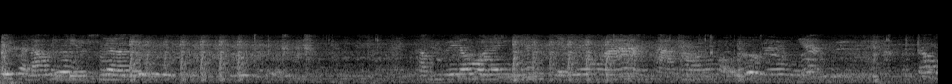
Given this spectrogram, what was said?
Thịt xong rồi. Thầm video vào đây nhé, chị video mà, thả thôi, bỏ nước video nhé. Xong,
